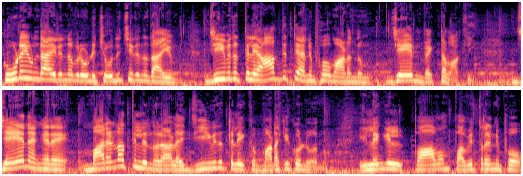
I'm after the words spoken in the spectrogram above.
കൂടെയുണ്ടായിരുന്നവരോട് ചോദിച്ചിരുന്നതായും ജീവിതത്തിലെ ആദ്യത്തെ അനുഭവമാണെന്നും ജയൻ വ്യക്തമാക്കി. ജയൻ അങ്ങനെ മരണത്തിൽ നിന്നൊരാളെ ജീവിതത്തിലേക്ക് മടക്കിക്കൊണ്ടുവന്നു. ഇല്ലെങ്കിൽ പാവം പവിത്രൻ ഇപ്പോൾ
